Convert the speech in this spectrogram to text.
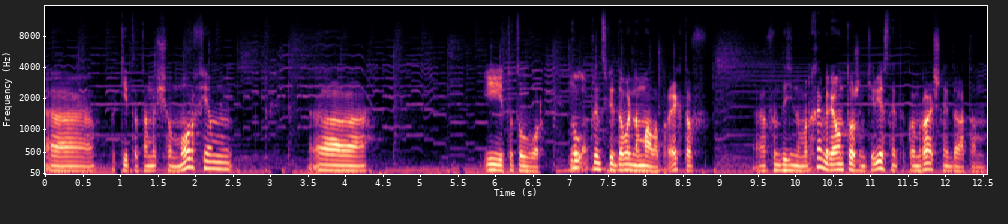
э, какие-то там еще Morphium э, и Total War. Ну, ну да. в принципе, довольно мало проектов э, в фэнтезийном Warhammer. Он тоже интересный, такой мрачный, да, там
